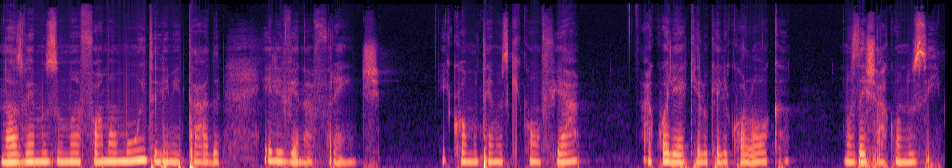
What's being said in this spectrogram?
Nós vemos uma forma muito limitada, ele vê na frente. E como temos que confiar, acolher aquilo que ele coloca, nos deixar conduzir.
